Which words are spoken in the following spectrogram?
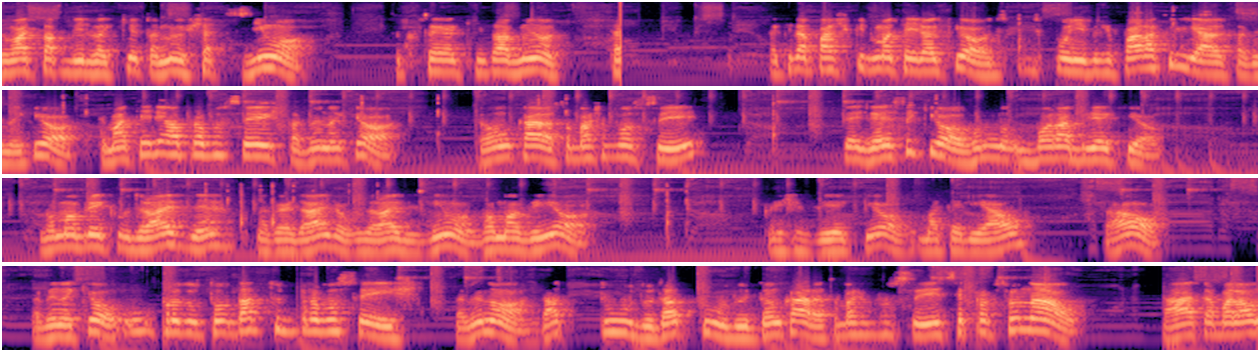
o WhatsApp dele aqui também, o chatzinho, ó. Você consegue aqui, tá vendo, ó. Aqui na parte aqui de material aqui, ó, disponível aqui para afiliados, tá vendo aqui, ó. Tem material para vocês, tá vendo aqui, ó. Então, cara, só basta você pegar esse aqui, ó. Vamos, bora abrir aqui, ó. Vamos abrir aqui o drive, né? Na verdade, ó, o drivezinho, ó. Vamos abrir, ó. Pra gente ver aqui, ó, o material, tá, ó. Tá vendo aqui, ó? O produtor dá tudo pra vocês. Tá vendo, ó? Dá tudo, dá tudo. Então, cara, trabalha pra você ser profissional, tá? Trabalhar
